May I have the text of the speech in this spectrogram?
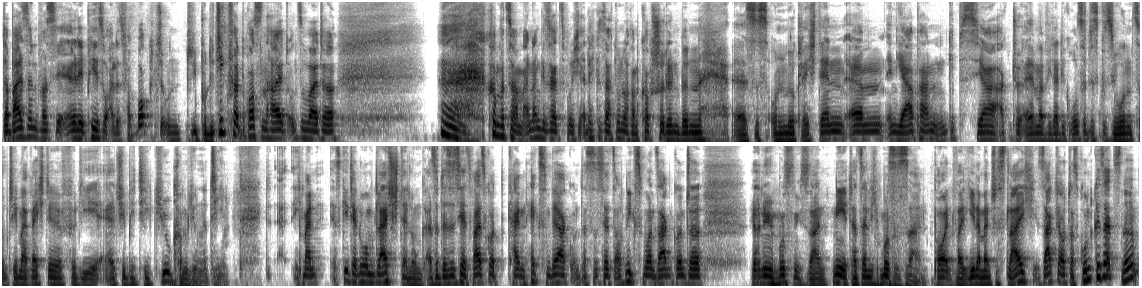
dabei sind, was die LDP so alles verbockt und die Politikverdrossenheit und so weiter, Kommen wir zu einem anderen Gesetz, wo ich ehrlich gesagt nur noch am Kopfschütteln bin. Es ist unmöglich, denn ähm, in Japan gibt es ja aktuell mal wieder die große Diskussion zum Thema Rechte für die LGBTQ-Community. Ich meine, es geht ja nur um Gleichstellung. Also das ist jetzt, weiß Gott, kein Hexenwerk und das ist jetzt auch nichts, wo man sagen könnte, ja, nee, muss nicht sein. Nee, tatsächlich muss es sein. Point, weil jeder Mensch ist gleich. Sagt ja auch das Grundgesetz, ne?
